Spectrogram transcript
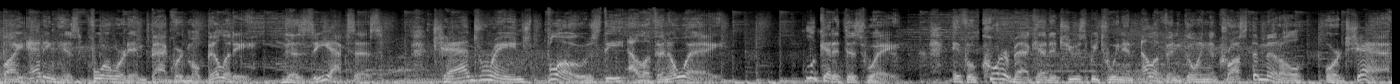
By adding his forward and backward mobility, the z-axis, Chad's range blows the elephant away. Look at it this way. If a quarterback had to choose between an elephant going across the middle or Chad,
